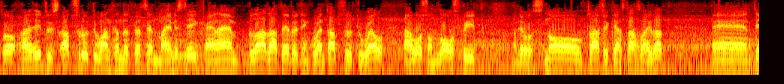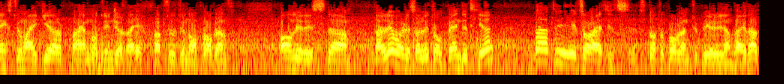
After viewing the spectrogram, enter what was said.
So uh, it was absolutely 100% my mistake, and I'm glad that everything went absolutely well. I was on low speed, and there was no traffic and stuff like that. And thanks to my gear, I am not injured. I have absolutely no problems. Only this the, the lever is a little bended here, but it's alright. It's it's not a problem to be ridden like that.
